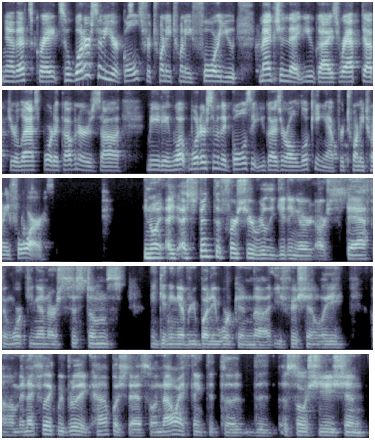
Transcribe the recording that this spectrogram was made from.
Yeah, that's great. So, what are some of your goals for 2024? You mentioned that you guys wrapped up your last Board of Governors uh, meeting. What What are some of the goals that you guys are all looking at for 2024? You know, I, I spent the first year really getting our, our staff and working on our systems and getting everybody working uh, efficiently. Um, and I feel like we've really accomplished that. So now I think that the the association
